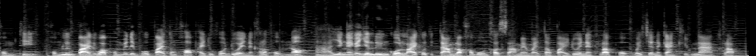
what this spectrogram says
ผมที่ผมลืมไปหรือว่าผมไม่ได้พูดไปต้องขออภัยทุกคนด้วยนะครับผมเนาะอ่ายังไงก็อย่าลืมกดไลค์กดติดตามเราข้อมูลข่าวสารใหม่ๆต่อไปด้วยนะครับผมไว้เจอในการคลิปหน้าครับ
